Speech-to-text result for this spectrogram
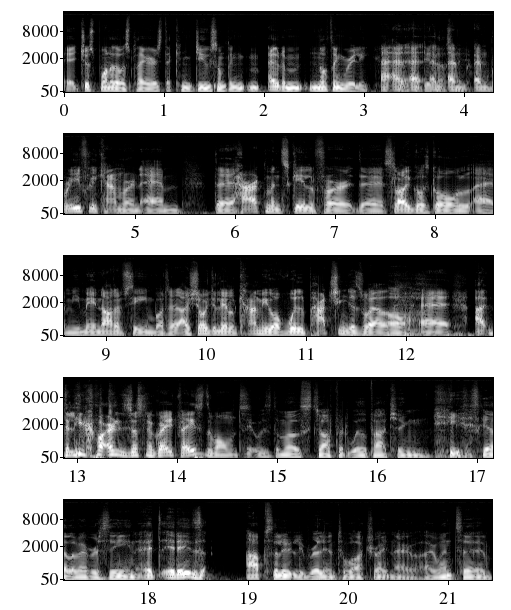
uh, just one of those players that can do something out of nothing really. And, like and, and, and briefly, Cameron, um, the Hartman skill for the Sligo's goal, um, you may not have seen, but I showed you a little cameo of Will Patching as well. Uh, uh, the League of Ireland is just in a great place at the moment. It was the most stop at will patching skill I've ever seen. It it is absolutely brilliant to watch right now. I went to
